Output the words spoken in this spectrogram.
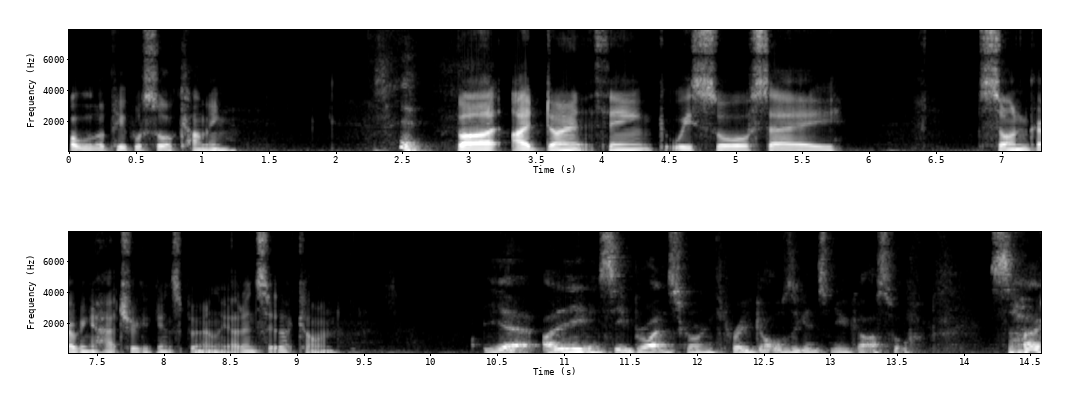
a lot of people saw coming, but I don't think we saw, say, Son grabbing a hat trick against Burnley. I didn't see that coming. Yeah, I didn't even see Brighton scoring three goals against Newcastle. So,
